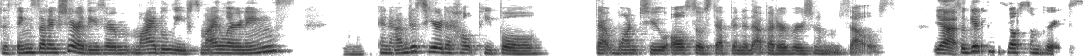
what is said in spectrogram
the things that I share, these are my beliefs, my learnings. Mm-hmm. And I'm just here to help people that want to also step into that better version of themselves. Yeah. So give yourself some grace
